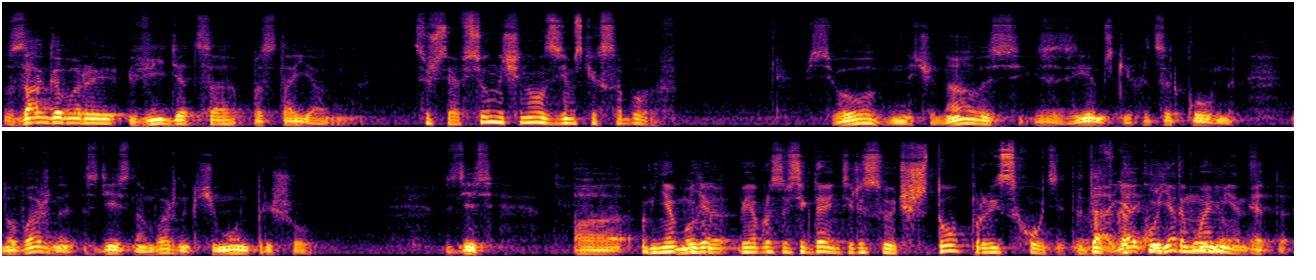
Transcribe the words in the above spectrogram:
заговоры видятся постоянно. Слушайте, а все начиналось с земских соборов. Все начиналось из земских и церковных. Но важно, здесь нам важно, к чему он пришел. Здесь а, меня, можно... я, меня просто всегда интересует, что происходит да, в какой-то момент. Это.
